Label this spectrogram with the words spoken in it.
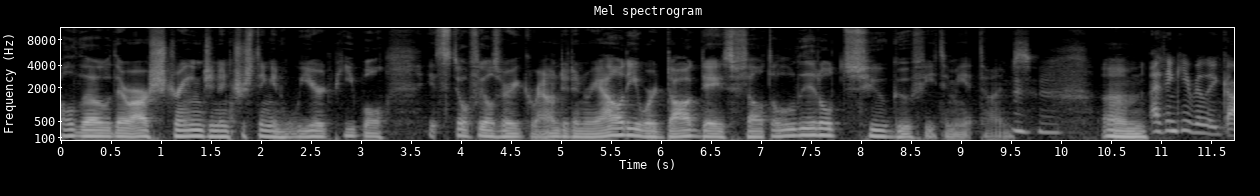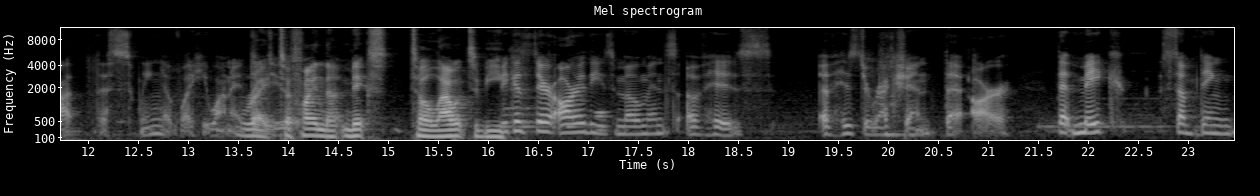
although there are strange and interesting and weird people, it still feels very grounded in reality. Where Dog Days felt a little too goofy to me at times. Um, I think he really got the swing of what he wanted right to do. to find that mix to allow it to be because there are these moments of his of his direction that are that make something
